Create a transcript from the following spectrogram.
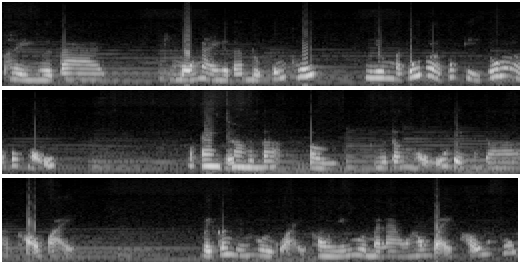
thì người ta mỗi ngày người ta được uống thuốc nhưng mà thuốc là thuốc gì? Thuốc là thuốc ngủ. Thuốc an thần người ta ừ người ta ngủ để người ta khỏi quậy vì có những người quậy còn những người mà nào mà không quậy khỏi uống thuốc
